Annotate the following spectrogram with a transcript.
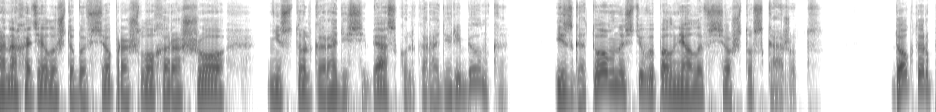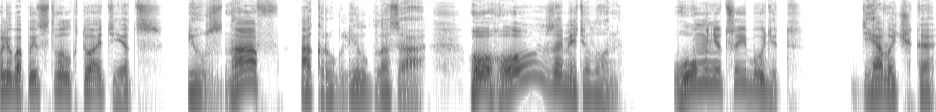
она хотела, чтобы все прошло хорошо не столько ради себя, сколько ради ребенка, и с готовностью выполняла все, что скажут. Доктор полюбопытствовал, кто отец, и, узнав, округлил глаза. «Ого!» — заметил он. «Умницей будет. Девочка,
